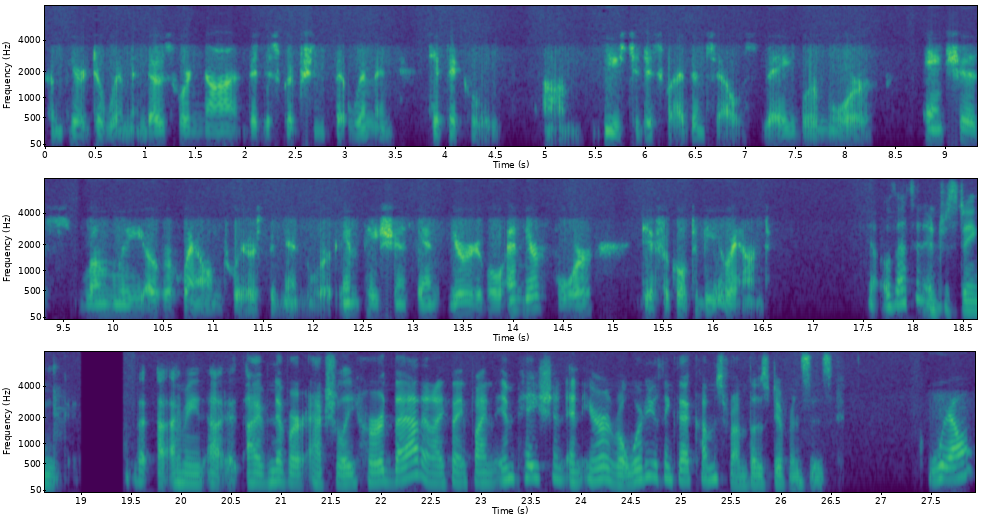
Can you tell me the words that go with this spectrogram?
compared to women. Those were not the descriptions that women typically um, use to describe themselves. They were more anxious, lonely, overwhelmed, whereas the men were impatient and irritable and therefore difficult to be around. Oh, that's an interesting. I mean, I, I've never actually heard that, and I think find impatient and irritable. Where do you think that comes from? Those differences. Well,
